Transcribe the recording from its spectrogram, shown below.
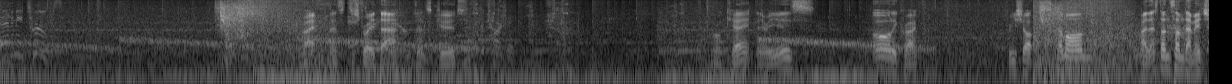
Enemy troops. Right, that's destroyed that. That's good. Use the target. Okay, there he is. Holy crap. Free shots. Come on. Right, that's done some damage.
